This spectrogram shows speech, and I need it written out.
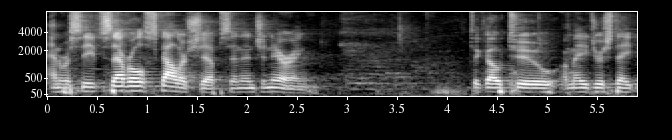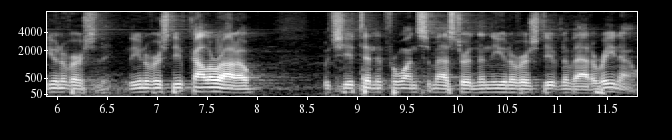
and received several scholarships in engineering to go to a major state university, the University of Colorado, which she attended for one semester, and then the University of Nevada, Reno.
